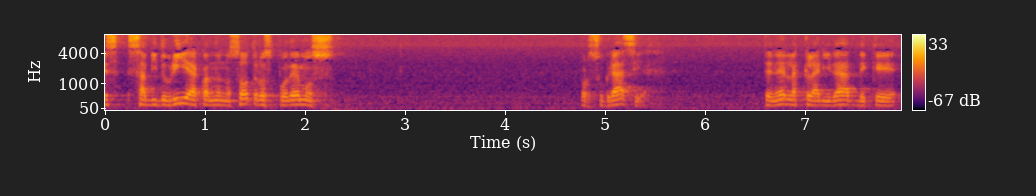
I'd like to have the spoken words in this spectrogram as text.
Es sabiduría cuando nosotros podemos, por su gracia, tener la claridad de que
